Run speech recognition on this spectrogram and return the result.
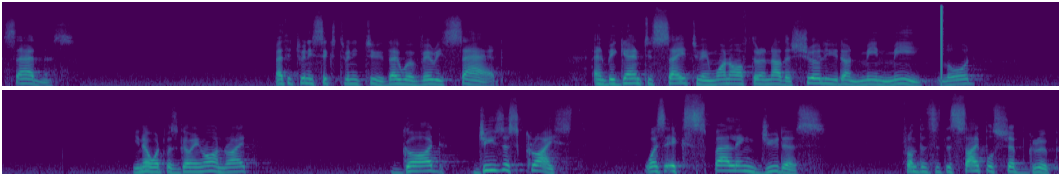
Sadness. Matthew 26, 22. They were very sad and began to say to him one after another, Surely you don't mean me, Lord. You know what was going on, right? God, Jesus Christ, was expelling Judas from this discipleship group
